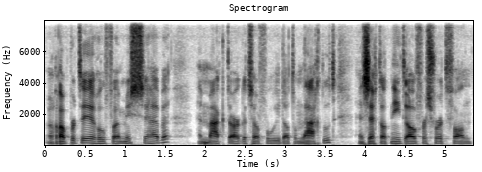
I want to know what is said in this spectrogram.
rapporteren hoeveel emissies ze hebben en maak targets over hoe je dat omlaag doet. En zeg dat niet over een soort van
